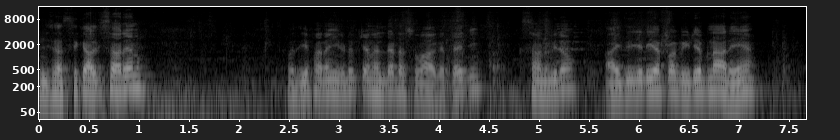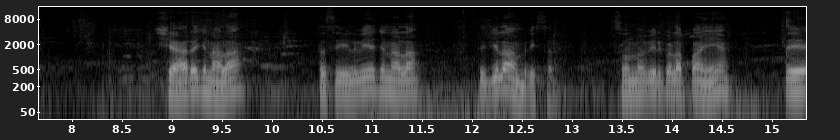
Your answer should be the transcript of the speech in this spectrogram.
ਹਾਂਜੀ, ਸਤਿ ਸ਼੍ਰੀ ਅਕਾਲ ਜੀ ਸਾਰਿਆਂ ਨੂੰ। ਵਧੀਆ ਫਾਰਮ YouTube ਚੈਨਲ ਤੁਹਾਡਾ ਸਵਾਗਤ ਹੈ ਜੀ। ਕਿਸਾਨ ਵੀਰੋ, ਅੱਜ ਦੀ ਜਿਹੜੀ ਆਪਾਂ ਵੀਡੀਓ ਬਣਾ ਰਹੇ ਹਾਂ, ਸ਼ਹਿਰ ਜਨਾਲਾ ਤਹਿਸੀਲ ਵੀ ਅਜਨਾਲਾ ਤੇ ਜ਼ਿਲ੍ਹਾ ਅੰਮ੍ਰਿਤਸਰ। ਸੋਨੋ ਵੀਰ ਕੋਲ ਆਪਾਂ ਆਏ ਆ ਤੇ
